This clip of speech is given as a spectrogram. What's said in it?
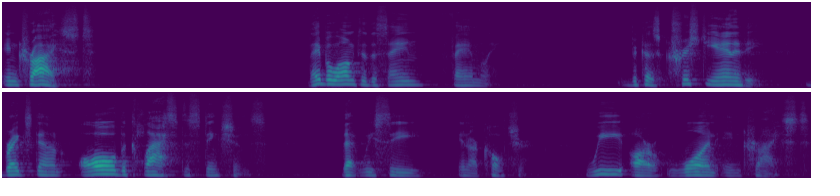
in Christ. They belong to the same family because Christianity breaks down all the class distinctions that we see in our culture. We are one in Christ,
